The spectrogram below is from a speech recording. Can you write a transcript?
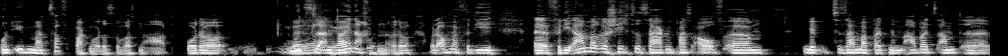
und üben mal Zopfbacken“ oder so was in der Art. Oder Ja, Gutzle an ja. Weihnachten oder oder auch mal für die äh, für die ärmere Schicht zu sagen: „Pass auf, ähm, mit Zusammenarbeit mit dem Arbeitsamt, äh,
